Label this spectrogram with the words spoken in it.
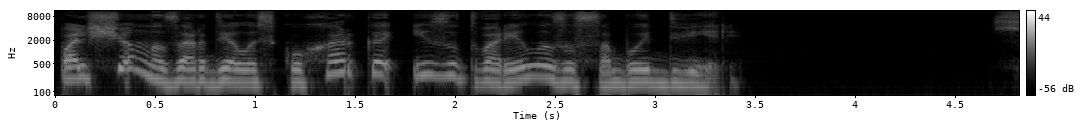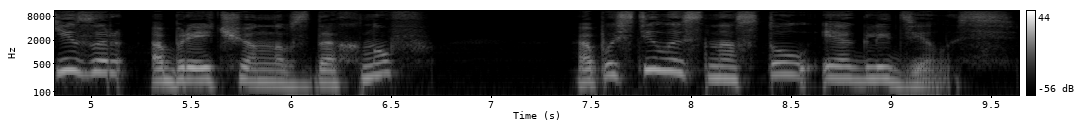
Польщенно зарделась кухарка и затворила за собой дверь. Хизер, обреченно вздохнув, опустилась на стол и огляделась.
